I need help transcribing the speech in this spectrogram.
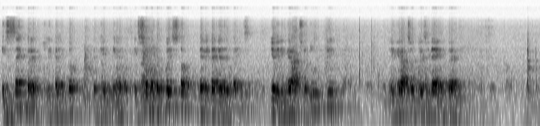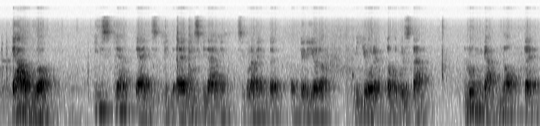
e sempre, ripeto, perché è solo per questo, per il bene del Paese. Io vi ringrazio tutti, ringrazio il Presidente e auguro Ischia e agli ischidani sicuramente un periodo migliore dopo questa lunga notte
